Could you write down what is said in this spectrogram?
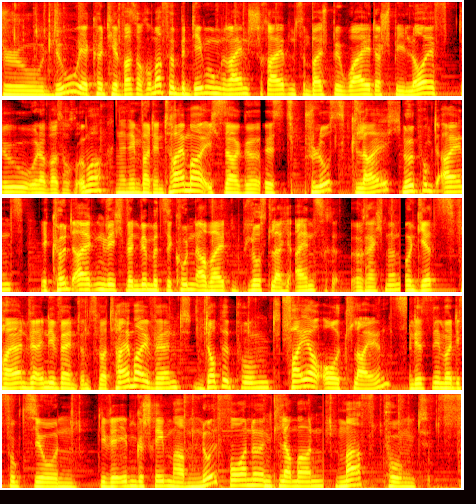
True Do. Ihr könnt hier was auch immer für Bedingungen reinschreiben. Zum Beispiel why das Spiel läuft, do oder was auch immer. Dann nehmen wir den Timer. Ich sage ist plus gleich 0.1. Ihr könnt eigentlich, wenn wir mit Sekunden arbeiten, plus gleich 1 rechnen. Und jetzt feiern wir ein Event. Und zwar Timer Event Doppelpunkt Fire All Clients. Und jetzt nehmen wir die Funktion, die wir eben geschrieben haben, 0 vorne in Klammern Math.floor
